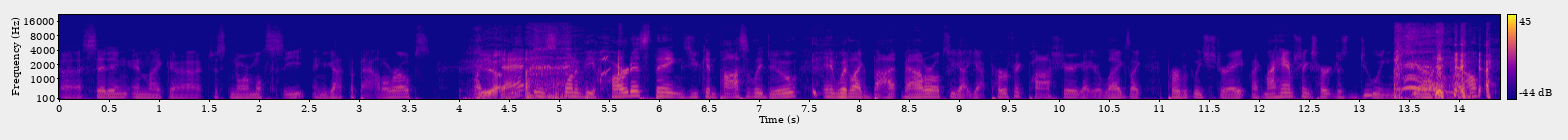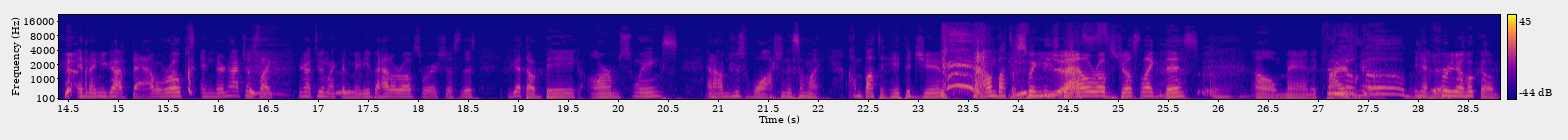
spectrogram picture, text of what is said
uh, sitting in like a just normal seat and you got the battle ropes. Like Yeah. that is one of the hardest things you can possibly do. And with like ba- battle ropes, you got you got perfect posture. You got your legs like perfectly straight. Like my hamstrings hurt just doing this right now. And then you got battle ropes, and they're not just like you're not doing like the mini battle ropes where it's just this. You got the big arm swings, and I'm just watching this. I'm like, I'm about to hit the gym. and I'm about to swing these Yes. battle ropes just like this. Oh man, it fires me. Jochum! Yeah, Yeah. for Jochum.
